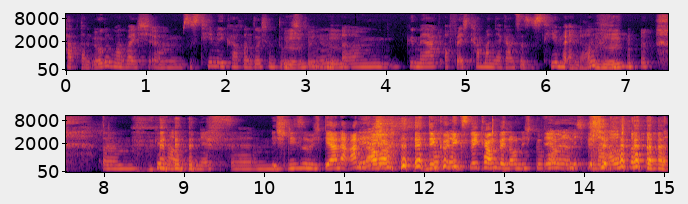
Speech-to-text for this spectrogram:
Habe dann irgendwann, weil ich ähm, Systemikerin durch und durch mhm. bin, mhm. ähm, gemerkt, auch vielleicht kann man ja ganze Systeme ändern. Mhm. Ähm, genau, bin jetzt. Ähm, ich schließe mich gerne an, aber den Königsweg haben wir noch nicht gefunden. Ja, noch nicht genau.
